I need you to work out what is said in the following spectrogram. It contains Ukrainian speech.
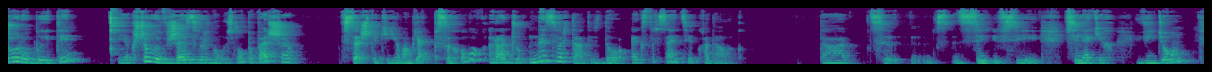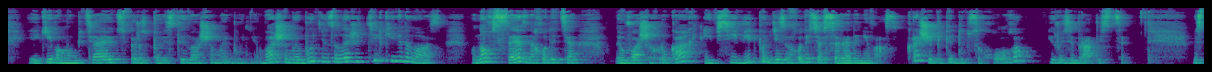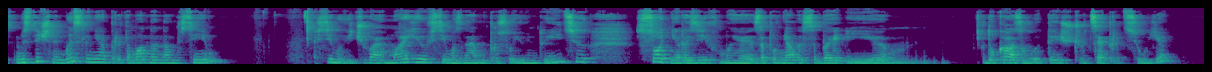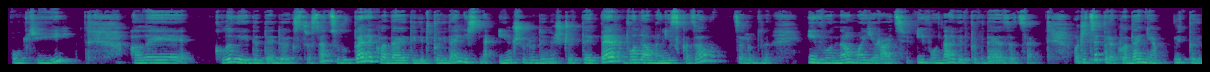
Що робити, якщо ви вже звернулись? Ну, по-перше, все ж таки, я вам, як психолог, раджу не звертатись до екстрасенсів, гадалок та всіляких відьом, які вам обіцяють розповісти ваше майбутнє. Ваше майбутнє залежить тільки від вас. Воно все знаходиться у ваших руках, і всі відповіді знаходяться всередині вас. Краще піти до психолога і розібратись з цим. Містичне мислення притаманне нам всім. Всі ми відчуваємо магію, всі ми знаємо про свою інтуїцію. Сотні разів ми заповняли себе і ем, доказували те, що це працює. Окей. Але коли ви йдете до екстрасенсу, ви перекладаєте відповідальність на іншу людину, що тепер вона мені сказала, ця людина, і вона має рацію, і вона відповідає за це. Отже, це перекладання відповідальності.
